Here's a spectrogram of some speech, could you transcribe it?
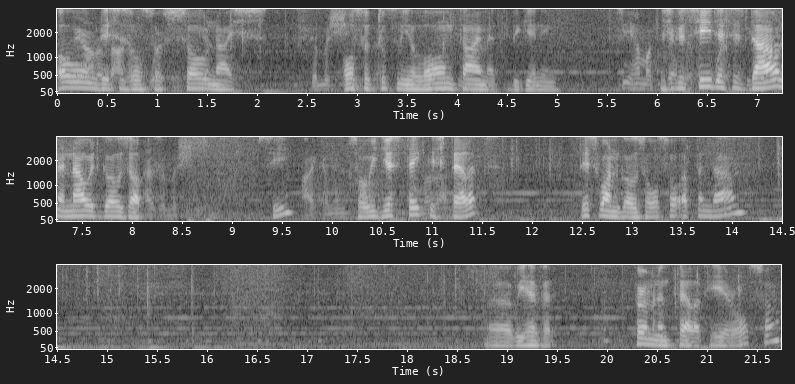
Oh, this is also so together. nice. Also took me a long time at the beginning. See how much As you can see, this is down and now it goes up. As a machine, See? So we just take this pallet. This one goes also up and down. Uh, we have a permanent pallet here also.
